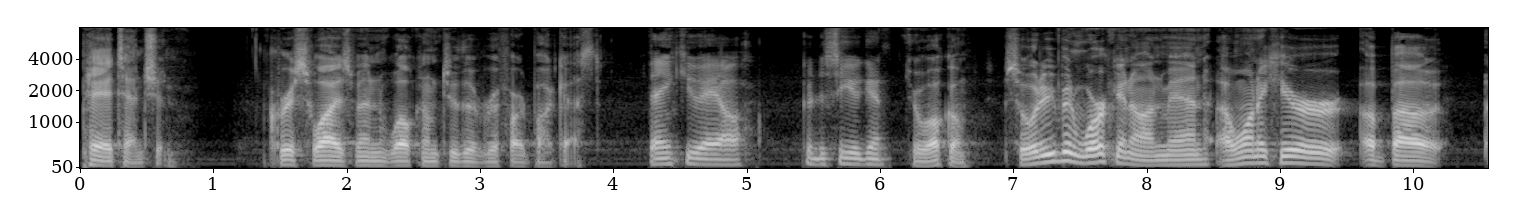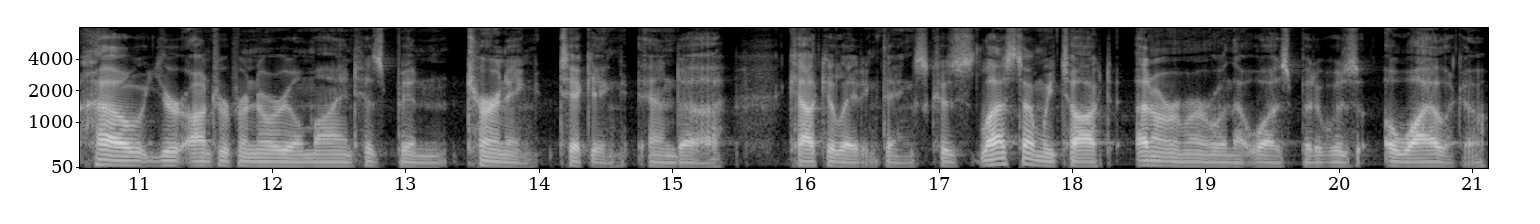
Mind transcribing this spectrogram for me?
Pay attention. Chris Wiseman, welcome to the Riffhard podcast. Thank you, Al. Good to see you again. You're welcome. So, what have you been working on, man? I want to hear about how your entrepreneurial mind has been turning, ticking, and uh, calculating things. Because last time we talked, I don't remember when that was, but it was a while ago,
